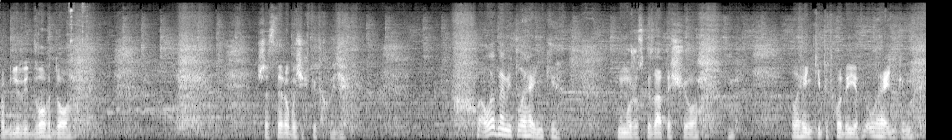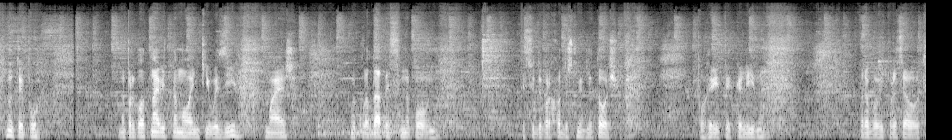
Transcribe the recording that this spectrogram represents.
роблю від 2 до шести робочих підходів. Але навіть легенькі. Не можу сказати, що легенькі підходи є легенькими. Ну, типу, наприклад, навіть на маленькій вазі маєш викладатися наповну. Ти сюди приходиш не для того, щоб погріти коліна. Треба відпрацьовувати.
